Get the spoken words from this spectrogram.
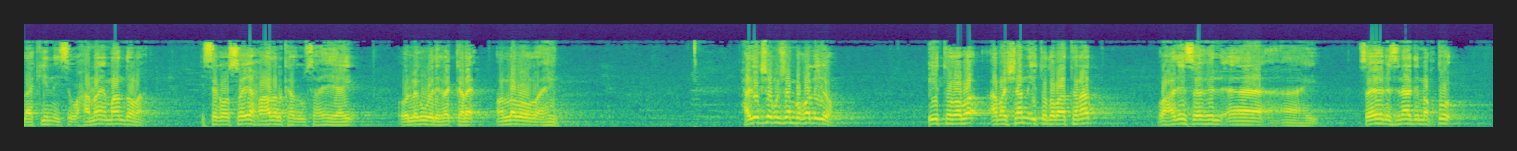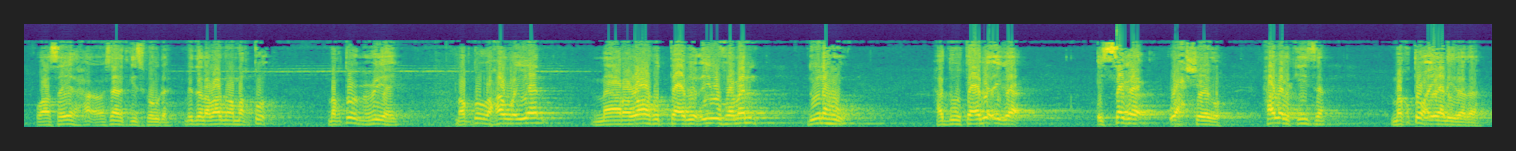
laakiin waxaa noo imaan doona isagoo saxiixo hadalkaas uu saxiix oo laga wari kale oon labadooda ahayn. Xadii shan boqol iyo iyo ama shan iyo toddobaatanaad waa xadii saxiixahay saxiix isnaadi maqtuuc. Waa saxiix sanadkiisa kowdha midda labaadna waa maqtuuc. Maqtuuc muxuu yahay? Maqtuuc waxaa weeyaan maa rawaahu taabiciyu faman duunahu. Hadduu taabiciga isaga wax sheego hadalkiisa maqtuuc ayaa la yidhahdaa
